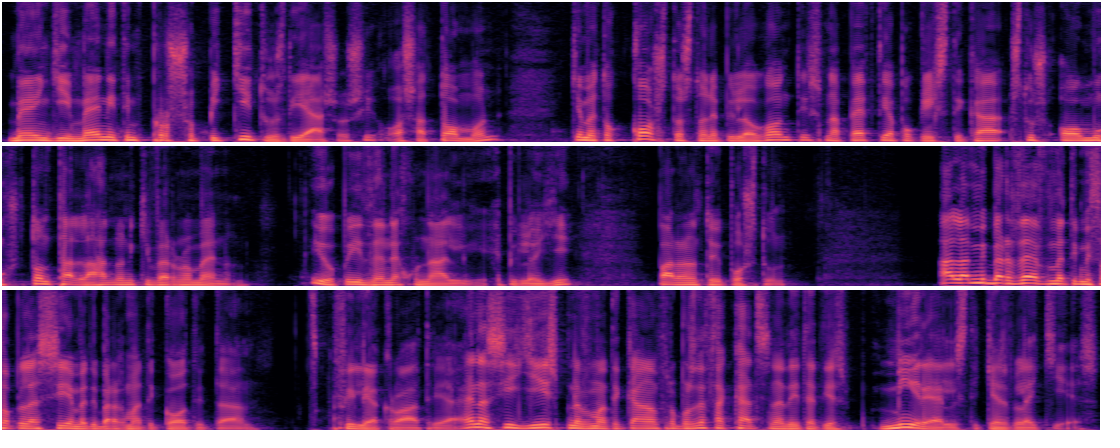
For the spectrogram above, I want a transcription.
με εγγυημένη την προσωπική τους διάσωση ως ατόμων και με το κόστος των επιλογών της να πέφτει αποκλειστικά στους ώμους των ταλάνων κυβερνομένων, οι οποίοι δεν έχουν άλλη επιλογή παρά να το υποστούν. Αλλά μην μπερδεύουμε τη μυθοπλασία με την πραγματικότητα φίλη ακροάτρια. Ένας υγιής πνευματικά άνθρωπος δεν θα κάτσει να δει τέτοιες μη ρεαλιστικές βλακίες.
